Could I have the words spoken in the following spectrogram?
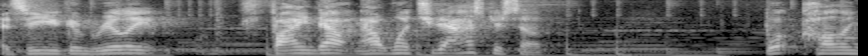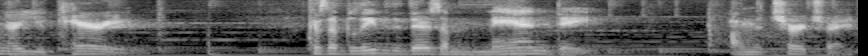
And so you can really find out. And I want you to ask yourself, what calling are you carrying? Because I believe that there's a mandate on the church right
